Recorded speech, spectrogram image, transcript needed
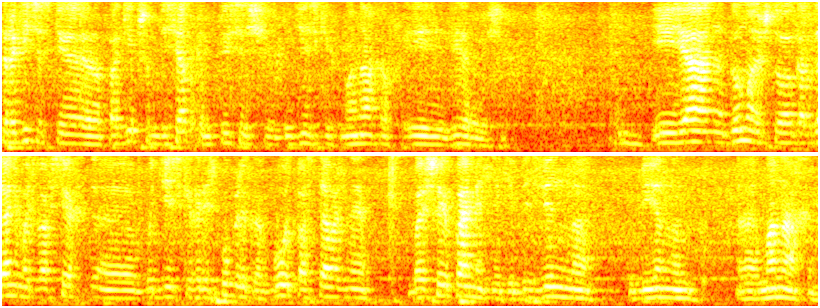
трагически погибшим десяткам тысяч буддийских монахов и верующих. И я думаю, что когда-нибудь во всех э, буддийских республиках будут поставлены большие памятники безвинно убиенным э, монахам.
